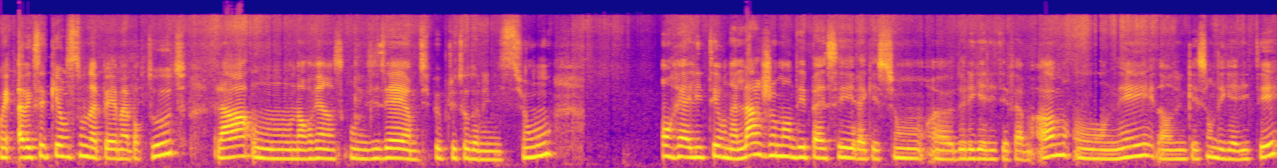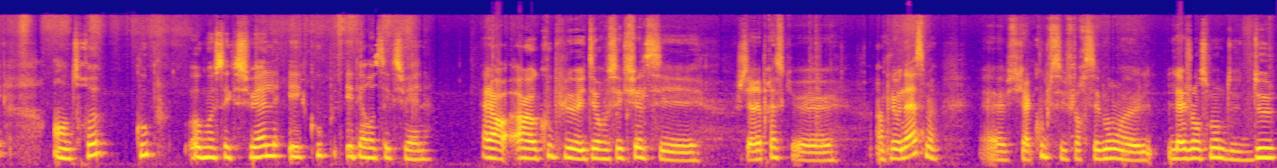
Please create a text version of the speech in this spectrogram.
Oui, avec cette question de la PMA pour toutes, là, on en revient à ce qu'on disait un petit peu plus tôt dans l'émission. En réalité, on a largement dépassé la question euh, de l'égalité femmes-hommes. On est dans une question d'égalité entre couples homosexuels et couples hétérosexuels. Alors, un couple hétérosexuel, c'est, je dirais presque euh, un pléonasme, euh, puisqu'un couple, c'est forcément l'agencement de deux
